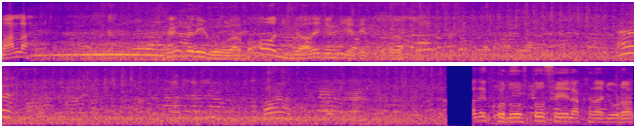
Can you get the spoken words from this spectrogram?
ਮੰਨ ਲਾ। ਹੈਂਗ ਦੀ ਗੋਲ ਆ ਬਹੁਤ ਜ਼ਿਆਦਾ ਚੰਗੀ ਹੈ ਦੇਖੋ ਦੋਸਤੋ। ਆ ਦੇਖੋ ਦੋਸਤੋ 6 ਲੱਖ ਦਾ ਜੋੜਾ।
